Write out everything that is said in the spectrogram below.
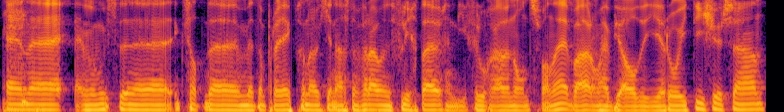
En, eh, en we moesten, ik zat eh, met een projectgenootje naast een vrouw in het vliegtuig. En die vroeg aan ons van, hè, waarom heb je al die rode t-shirts aan?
